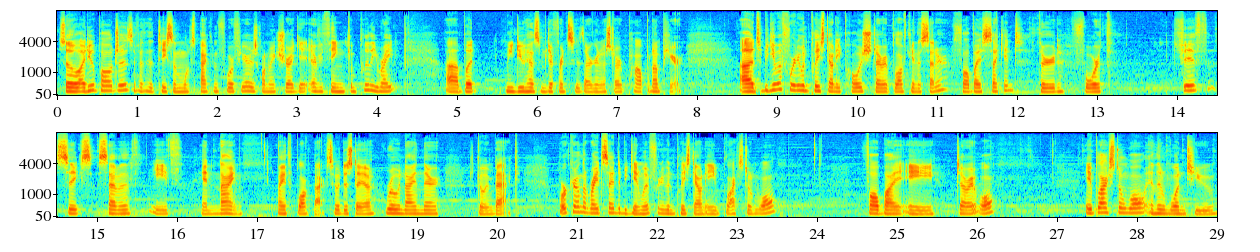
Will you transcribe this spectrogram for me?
So I do apologize if I have to take some looks back and forth here. I just want to make sure I get everything completely right. Uh, but we do have some differences that are going to start popping up here. Uh, to begin with, we're going to place down a polished diorite block in the center, followed by second, third, fourth, fifth, sixth, seventh, eighth, and nine. Ninth block back, so just a row nine there going back. Working on the right side to begin with, we're going to place down a blackstone wall, followed by a diorite wall, a blackstone wall, and then one, two,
